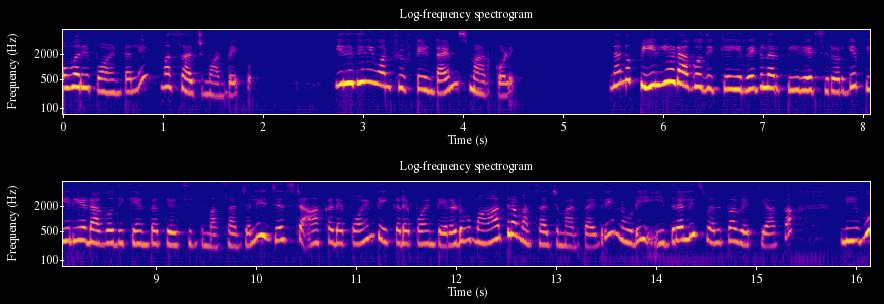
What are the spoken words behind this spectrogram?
ಓವರಿ ಪಾಯಿಂಟಲ್ಲಿ ಮಸಾಜ್ ಮಾಡಬೇಕು. ಈ ರೀತಿ ನೀವು ಒಂದು ಫಿಫ್ಟೀನ್ ಟೈಮ್ಸ್ ಮಾಡ್ಕೊಳ್ಳಿ. ನಾನು ಪೀರಿಯಡ್ ಆಗೋದಕ್ಕೆ ಇರೆಗ್ಯುಲರ್ ಪೀರಿಯಡ್ಸ್ ಇರೋರಿಗೆ ಪೀರಿಯಡ್ ಆಗೋದಕ್ಕೆ ಅಂತ ತಿಳಿಸಿದ್ದ ಮಸಾಜಲ್ಲಿ ಜಸ್ಟ್ ಆ ಕಡೆ ಪಾಯಿಂಟ್ ಈ ಕಡೆ ಪಾಯಿಂಟ್ ಎರಡೂ ಮಾತ್ರ ಮಸಾಜ್ ಮಾಡ್ತಾಯಿದ್ರಿ ನೋಡಿ, ಇದರಲ್ಲಿ ಸ್ವಲ್ಪ ವ್ಯತ್ಯಾಸ. ನೀವು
